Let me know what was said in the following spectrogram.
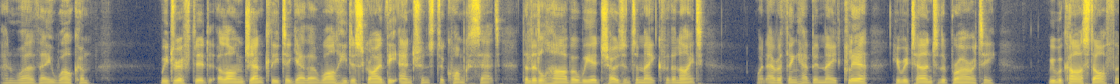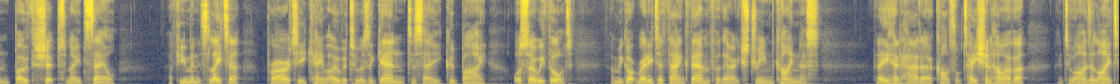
and were they welcome. We drifted along gently together while he described the entrance to Quamquisset, the little harbour we had chosen to make for the night. When everything had been made clear, he returned to the Priority. We were cast off, and both ships made sail. A few minutes later, Priority came over to us again to say goodbye, or so we thought, and we got ready to thank them for their extreme kindness. They had had a consultation, however, and to our delight,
